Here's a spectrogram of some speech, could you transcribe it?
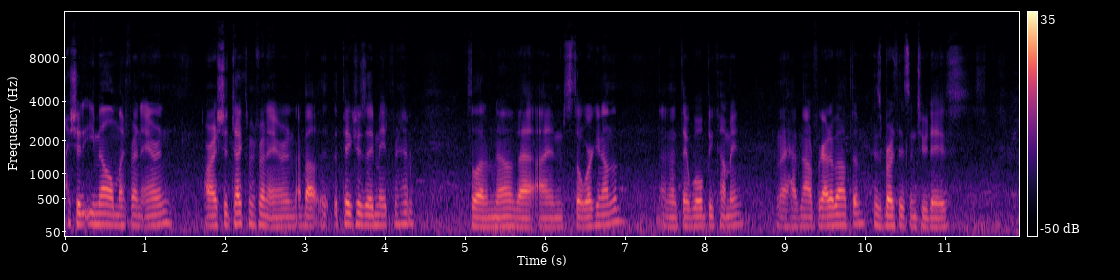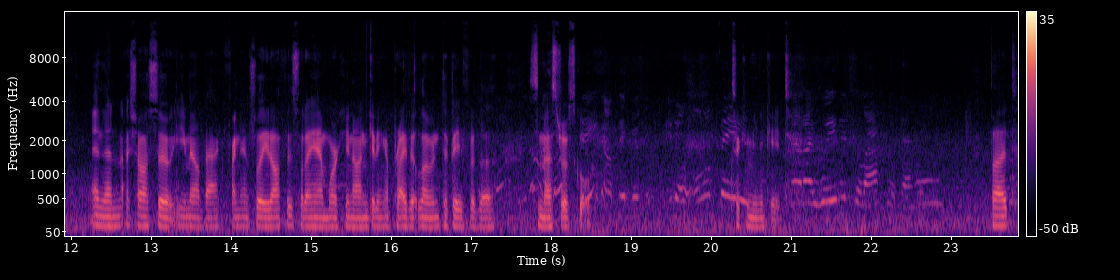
I should email my friend Aaron, or I should text my friend Aaron about the pictures I made for him to let him know that I'm still working on them and that they will be coming. And I have not forgot about them. His birthday's in two days, and then I should also email back financial aid office that I am working on getting a private loan to pay for the semester of school to communicate. But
